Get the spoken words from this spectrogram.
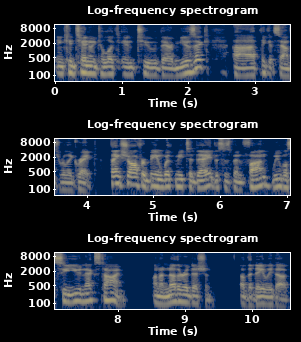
in continuing to look into their music. Uh, I think it sounds really great. Thanks, y'all, for being with me today. This has been fun. We will see you next time on another edition of The Daily Doug.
